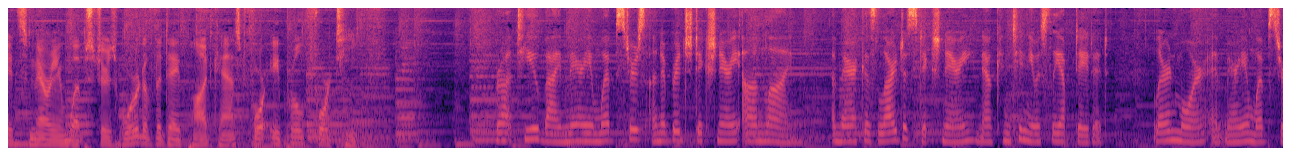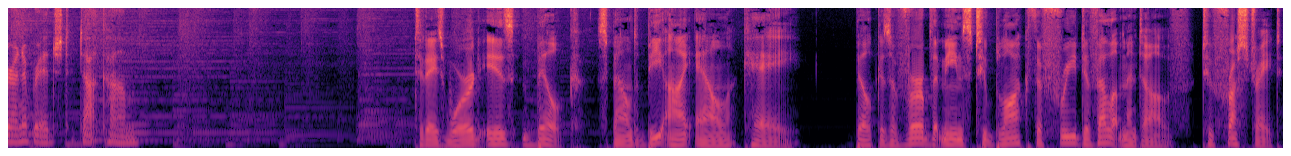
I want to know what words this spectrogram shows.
It's Merriam Webster's Word of the Day podcast for April 14th. Brought to you by Merriam Webster's Unabridged Dictionary Online, America's largest dictionary, now continuously updated. Learn more at merriam-websterunabridged.com. Today's word is bilk, spelled B I L K. Bilk is a verb that means to block the free development of, to frustrate.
